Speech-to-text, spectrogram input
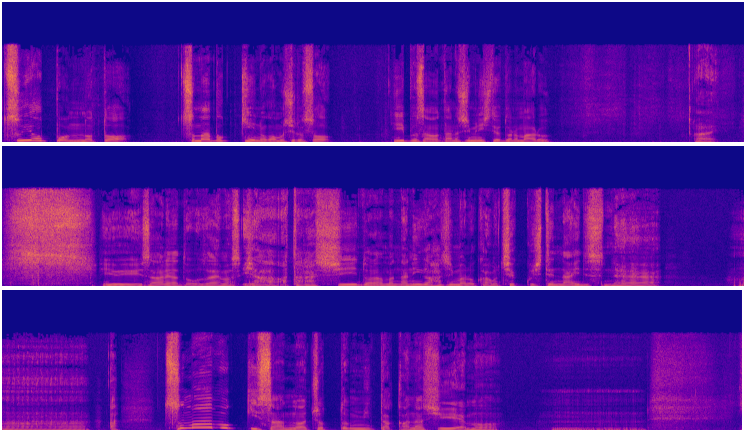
つよぽんのと妻ブッキーのが面白そう。ヒープさんを楽しみにしてるドラマある？はい。ゆいゆいさんありがとうございます。いや新しいドラマ何が始まるかもチェックしてないですね。ああ妻夫木さんのはちょっと見たかな CM うん。い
